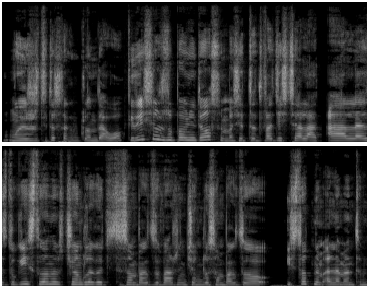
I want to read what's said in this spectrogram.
moje życie też tak wyglądało, kiedy jest już zupełnie dorosłym, się te 20 lat, ale z drugiej strony ciągle rodzice są bardzo ważni, ciągle są bardzo istotnym elementem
